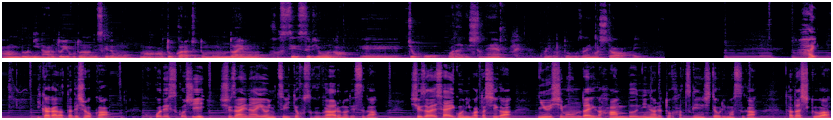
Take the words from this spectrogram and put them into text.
半分になるということなんですけども、まあ後からちょっと問題も発生するような、えー、情報話題でしたね、はい、ありがとうございました、はい、はい、いかがだったでしょうか。ここで少し取材内容について補足があるのですが取材最後に私が入試問題が半分になると発言しておりますが正しくは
